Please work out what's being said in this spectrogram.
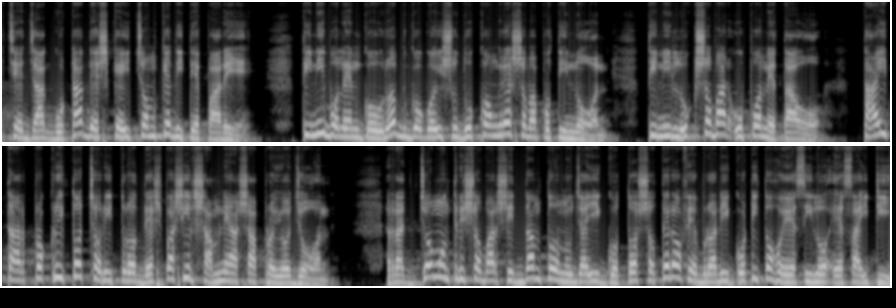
আছে যা গোটা দেশকেই চমকে দিতে পারে। তিনি বলেন, গৌরব গগৈ শুধু কংগ্রেস সভাপতি নন, তিনি লোকসভার উপনেতাও তাই তার প্রকৃত চরিত্র দেশবাসীর সামনে আসা প্রয়োজন। রাজ্য মন্ত্রিসভার সিদ্ধান্ত অনুযায়ী গত সতেরো ফেব্রুয়ারি গঠিত হয়েছিল এসআইটি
